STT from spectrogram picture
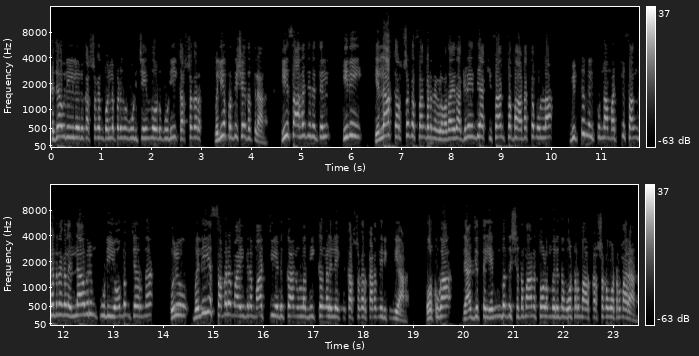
കജൌരിയിൽ ഒരു കർഷകൻ കൊല്ലപ്പെടുക കൂടി ചെയ്തതോടുകൂടി കർഷകർ വലിയ പ്രതിഷേധത്തിലാണ്. ഈ സാഹചര്യത്തിൽ ഇനി എല്ലാ കർഷക സംഘടനകളും അതായത് അഖിലേന്ത്യാ കിസാൻ സഭ അടക്കമുള്ള വിട്ടുനിൽക്കുന്ന മറ്റു സംഘടനകൾ എല്ലാവരും കൂടി യോഗം ചേർന്ന് ഒരു വലിയ സമരമായി ഇതിനെ മാറ്റിയെടുക്കാനുള്ള നീക്കങ്ങളിലേക്ക് കർഷകർ കടന്നിരിക്കുകയാണ്. ഓർക്കുക രാജ്യത്തെ എൺപത് ശതമാനത്തോളം വരുന്ന വോട്ടർമാർ കർഷക വോട്ടർമാരാണ്.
